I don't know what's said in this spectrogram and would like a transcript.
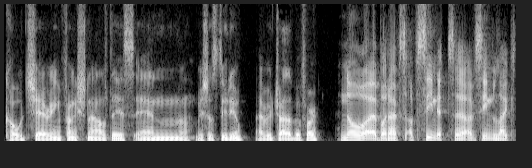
code sharing functionalities in Visual Studio. Have you tried that before? No, uh, but I've I've seen it. Uh, I've seen like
